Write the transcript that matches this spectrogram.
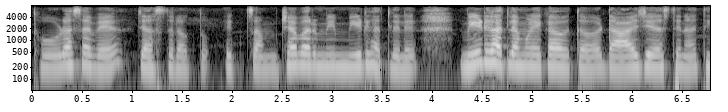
थोडासा वेळ जास्त लागतो. एक चमच्याभर मी मीठ घातलेले मीठ घातल्यामुळे काय होतं डाळ जी असते ना ती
